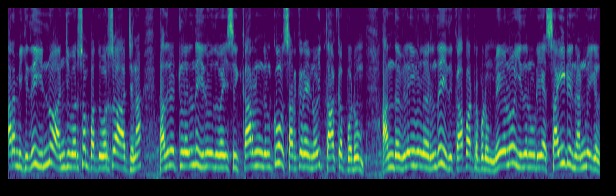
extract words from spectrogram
ஆரம்பிக்குது. இன்னும் அஞ்சு வருஷம் பத்து வருஷம் ஆச்சுன்னா பதினெட்டுலேருந்து இருபது வயசு காரணங்களுக்கும் சர்க்கரை நோய் தாக்கப்படும். அந்த விளைவில் இருந்து இது காப்பாற்றப்படும். மேலும் இதனுடைய சைடு நன்மைகள்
